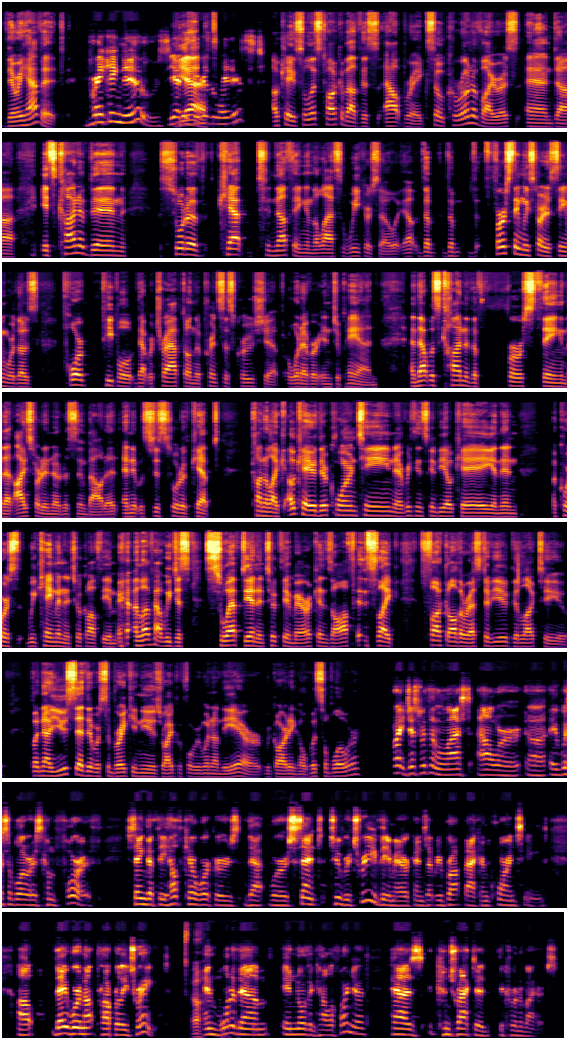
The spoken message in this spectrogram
There we have it. breaking news. Yeah, did you hear the latest? Okay, so let's talk about this outbreak. So, coronavirus, and uh, it's kind of been sort of kept to nothing in the last week or so. Uh, the, the the first thing we started seeing were those poor people that were trapped on the Princess cruise ship or whatever in Japan, and that was kind of the first thing that I started noticing about it, and it was just sort of kept kind of like okay, they're quarantined, everything's gonna be okay, and then of course, we came in and took off the. Amer- I love how we just swept in and took the Americans off. It's like, fuck all the rest of you. Good luck to you. But now you said there was some breaking news right before we went on the air regarding a whistleblower. Right, just within the last hour, uh, a whistleblower has come forth saying that the healthcare workers that were sent to retrieve the Americans that we brought back and quarantined, uh, they were not properly trained. Ugh. And one of them in Northern California has contracted the coronavirus.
